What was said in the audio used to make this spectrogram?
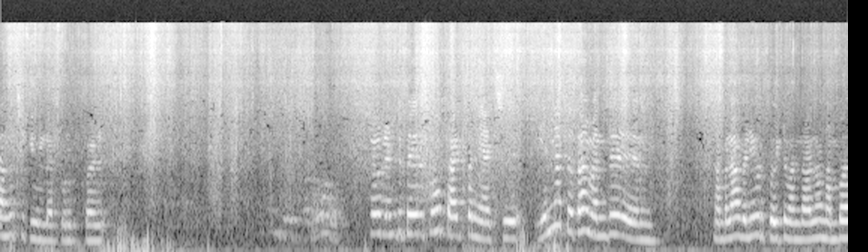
தங்கச்சிக்கு உள்ள பொருட்கள். ஸோ ரெண்டு பேருக்கும் பேக் பண்ணியாச்சு. என்னத்தை தான் வந்து நம்மலாம் வெளியூர் போயிட்டு வந்தாலும் நம்ம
